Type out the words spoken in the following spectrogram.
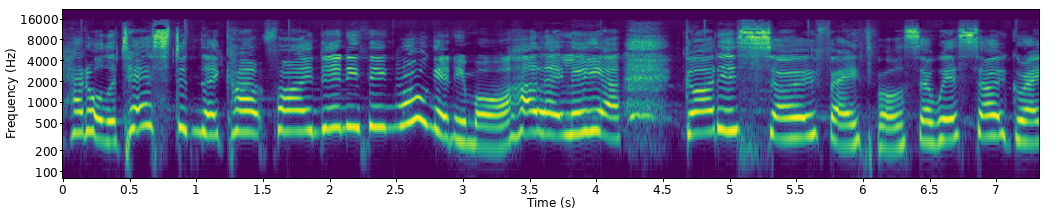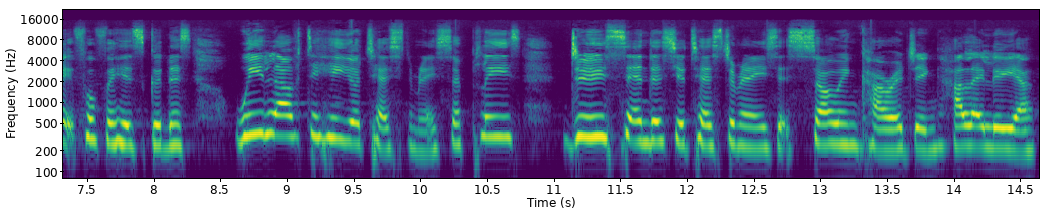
had all the tests and they can't find anything wrong anymore. Hallelujah. God is so faithful. So we're so grateful for his goodness. We love to hear your testimonies. So please do send us your testimonies. It's so encouraging. Hallelujah.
